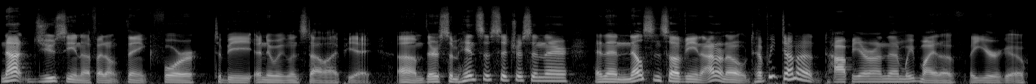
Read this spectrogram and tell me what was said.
not juicy enough, I don't think, for to be a New England style IPA. Um, there's some hints of citrus in there, and then Nelson Sauvin. I don't know. Have we done a hoppy hour on them? We might have a year ago,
